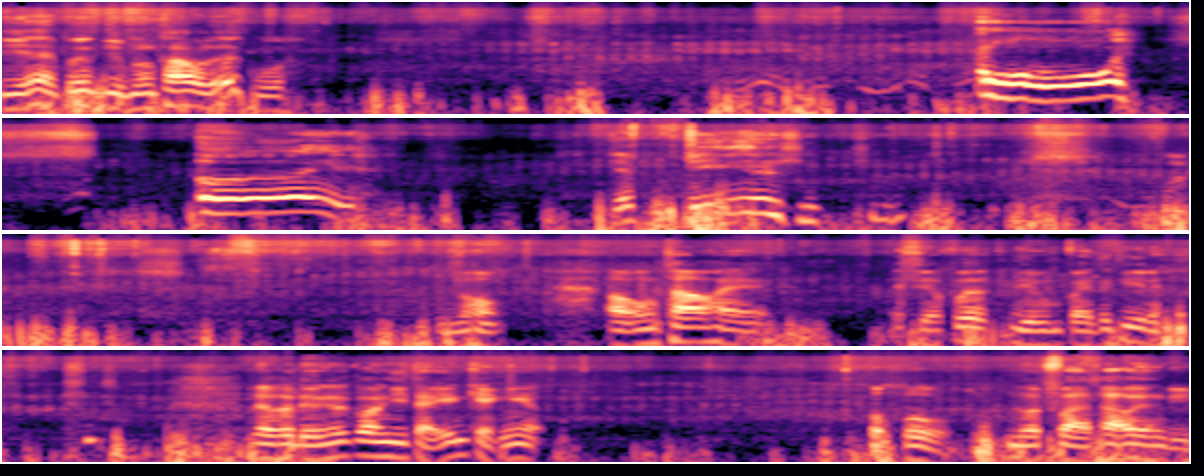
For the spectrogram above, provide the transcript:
ดีให้เพื่อนยืมรองเท้าเลยกู โอ้ย เอ้ย เจ็บจีนลองเอารองเท้าให้ไอ้เสือเพื่อกยืมไปตะกี้เนี่ยแล้วก็เดินก็ก้อนกีไถแข็งๆเนี่ยโอ้โหนวดฝ่าเท้ายังดี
